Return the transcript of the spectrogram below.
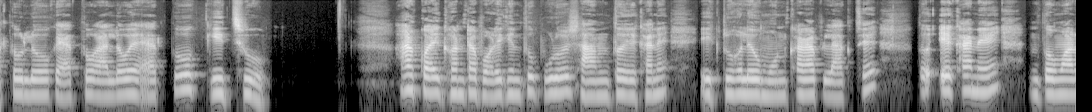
এত লোক, এত আলো, এত কিছু। আর কয়েক ঘণ্টা পরে কিন্তু পুরো শান্ত এখানে। একটু হলেও মন খারাপ লাগছে। তো এখানে তোমার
